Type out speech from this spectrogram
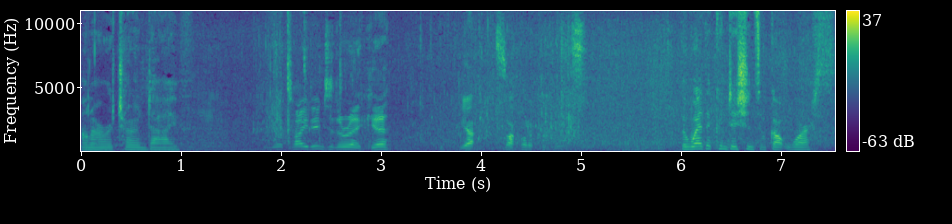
on our return dive. You're tied into the wreck, yeah? Yeah, it's not going to produce. The weather conditions have got worse.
